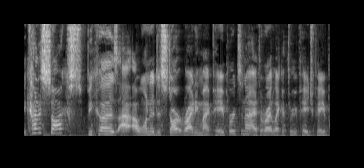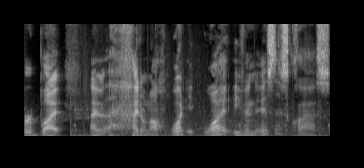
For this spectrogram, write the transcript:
it kind of sucks because I, I, wanted to start writing my paper tonight. I had to write like a three-page paper, but I, I don't know. What what even is this class?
